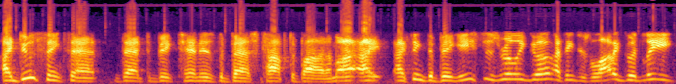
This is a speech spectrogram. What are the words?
I do think that that the Big Ten is the best top to bottom. I I, I think the Big East is really good. I think there's a lot of good leagues.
